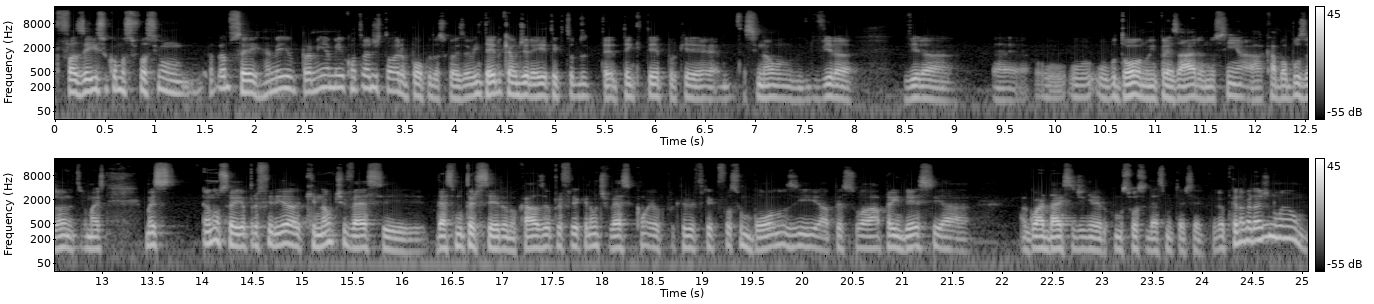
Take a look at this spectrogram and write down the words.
fazer isso como se fosse um, eu não sei, é meio, para mim é meio contraditório um pouco das coisas. Eu entendo que é um direito que tudo te- tem que ter porque senão vira vira é, o, o, o dono, o empresário, no sim, acaba abusando e tudo mais. Mas eu não sei, eu preferia que não tivesse 13 terceiro no caso, eu preferia que não tivesse, eu preferia que fosse um bônus e a pessoa aprendesse a, a guardar esse dinheiro como se fosse o 13 terceiro, entendeu? Porque na verdade não é um,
